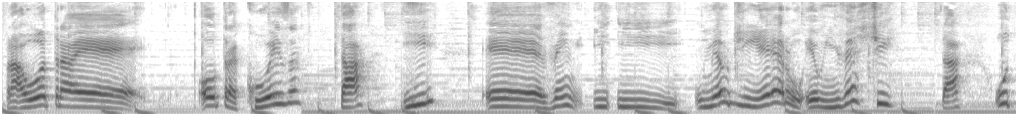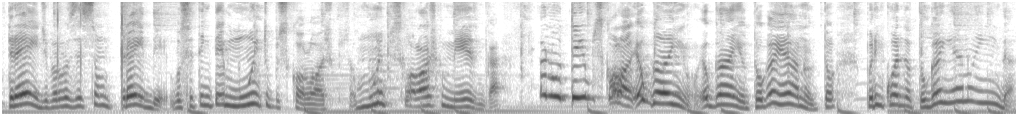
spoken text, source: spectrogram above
para outra é outra coisa, tá? E é, vem e, e o meu dinheiro eu investi, tá? O trade, para você ser um trader, você tem que ter muito psicológico, muito psicológico mesmo, cara. Eu não tenho psicológico, eu ganho, eu ganho, tô ganhando. Tô, por enquanto eu tô ganhando ainda.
